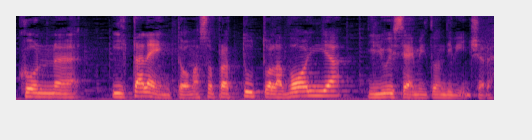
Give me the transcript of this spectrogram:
con eh, il talento, ma soprattutto la voglia di Lewis Hamilton di vincere.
